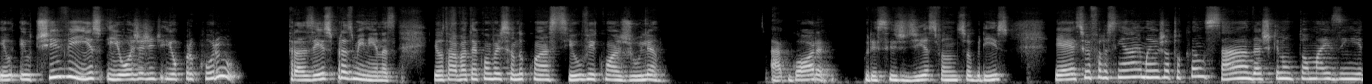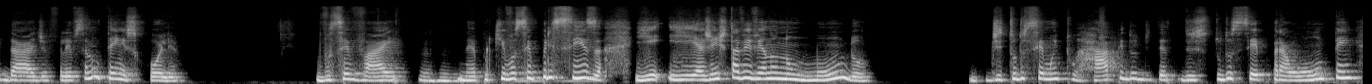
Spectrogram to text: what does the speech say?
eu, eu tive isso, e hoje a gente, eu procuro trazer isso para as meninas. Eu estava até conversando com a Silvia e com a Júlia agora, por esses dias, falando sobre isso. E aí a Silvia falou assim: ai, mãe, eu já tô cansada, acho que não tô mais em idade. Eu falei: você não tem escolha. Você vai, Uhum. né? Porque você precisa. E, e a gente está vivendo num mundo de tudo ser muito rápido, de, de tudo ser para ontem,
